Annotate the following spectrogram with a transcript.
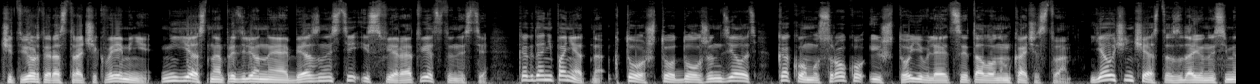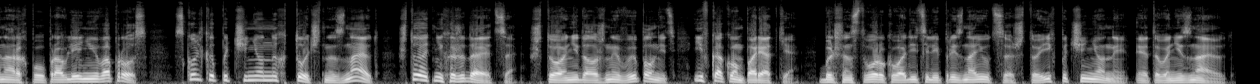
Четвертый растратчик времени – неясно определенные обязанности и сферы ответственности, когда непонятно, кто что должен делать, к какому сроку и что является эталоном качества. Я очень часто задаю на семинарах по управлению вопрос, сколько подчиненных точно знают, что от них ожидается, что они должны выполнить и в каком порядке. Большинство руководителей признаются, что их подчиненные этого не знают.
